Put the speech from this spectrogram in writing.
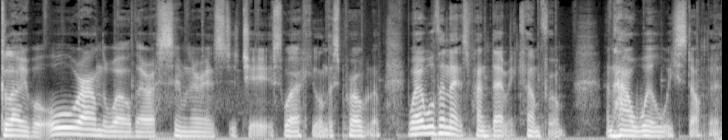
global. All around the world, there are similar institutes working on this problem. Where will the next pandemic come from, and how will we stop it?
